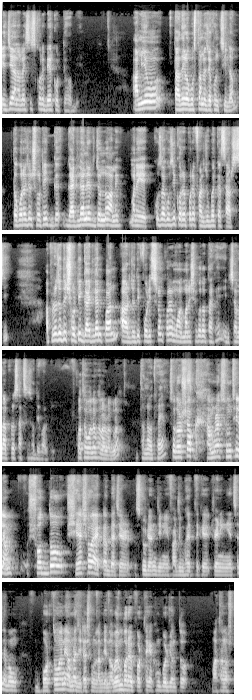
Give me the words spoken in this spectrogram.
নিজে অ্যানালাইসিস করে বের করতে হবে। আমিও তাদের অবস্থানে যখন ছিলাম তখন একজন সঠিক গাইডলাইনের জন্য আমি মানে খোঁজাখুঁজি করার পরে ফারজুকবার কাছে আসছি। আপনারা যদি সঠিক গাইডলাইন পান আর যদি পরিশ্রম করার মন মানসিকতা থাকে ইনশাল্লাহ আপনারা সাকসেস হতে পারবেন। কথা বলে ভালো লাগল। ধন্যবাদ ভাইয়া। তো দর্শক আমরা শুনছিলাম সদ্য শেষ হওয়া একটা ব্যাচের স্টুডেন্ট যিনি ফারজুক ভাইয়ের থেকে ট্রেনিং নিয়েছেন এবং বর্তমানে আমরা যেটা শুনলাম যে নভেম্বরের পর থেকে এখন পর্যন্ত মাথা নষ্ট।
